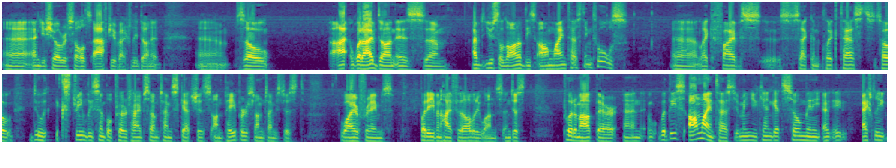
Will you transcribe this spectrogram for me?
uh, and you show results after you've actually done it. Um, so, I, what I've done is um, I've used a lot of these online testing tools uh, like five uh, second click tests. So do extremely simple prototypes, sometimes sketches on paper, sometimes just wireframes, but even high fidelity ones, and just put them out there. And with these online tests, I mean, you can get so many. uh, It actually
